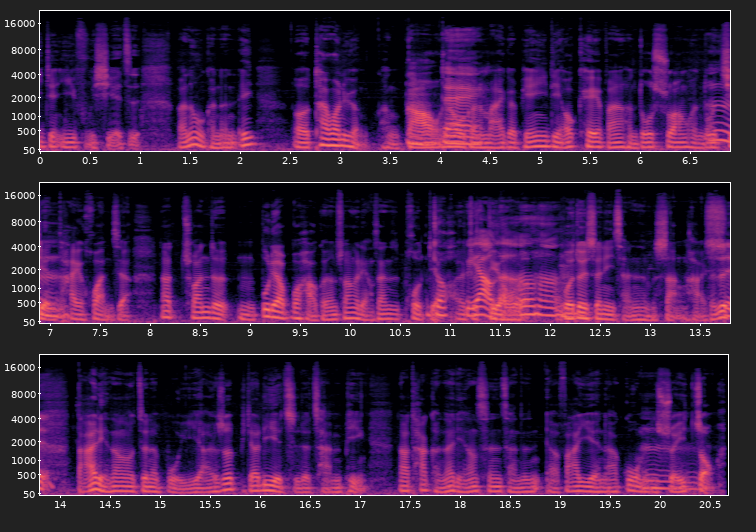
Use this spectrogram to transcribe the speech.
一件衣服、鞋子，反正我可能哎。欸呃，汰换率很很高，那、嗯、我可能买一个便宜一点，OK，反正很多双很多件汰换这样，嗯、那穿的嗯布料不好，可能穿个两三次破掉就，就丢了，嗯、不会对身体产生什么伤害。可是打在脸上都真的不一样，有时候比较劣质的产品，那它可能在脸上生产生呃发炎啊、过敏、水肿，嗯、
